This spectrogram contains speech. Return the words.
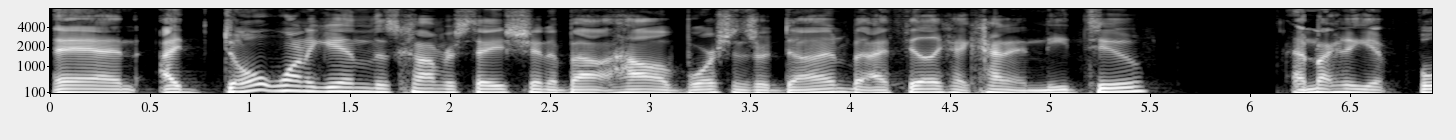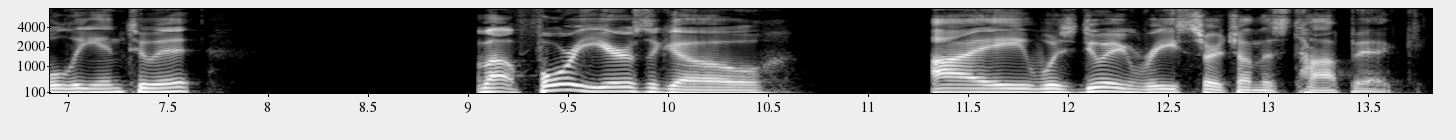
And I don't want to get into this conversation about how abortions are done, but I feel like I kind of need to. I'm not going to get fully into it. About four years ago, I was doing research on this topic,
